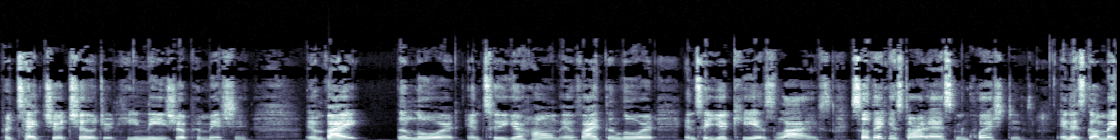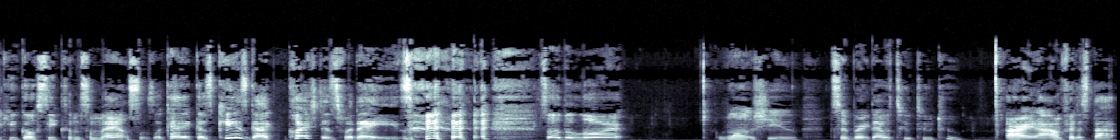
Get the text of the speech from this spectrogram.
protect your children. He needs your permission. Invite the Lord into your home. Invite the Lord into your kids' lives so they can start asking questions. And it's going to make you go seek some, some answers, okay? Because kids got questions for days. so the Lord wants you to bring, that was 222. All right, I'm finna stop.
